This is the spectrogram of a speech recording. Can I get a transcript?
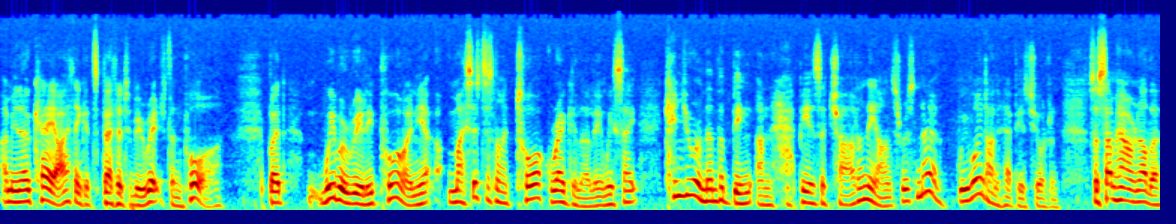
I mean, okay, I think it's better to be rich than poor, but we were really poor, and yet my sisters and I talk regularly, and we say, Can you remember being unhappy as a child? And the answer is no, we weren't unhappy as children. So somehow or another,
